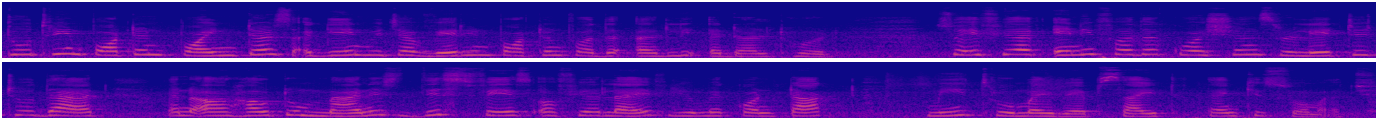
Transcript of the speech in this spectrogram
two three important pointers again which are very important for the early adulthood. So if you have any further questions related to that and or how to manage this phase of your life you may contact me through my website. Thank you so much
